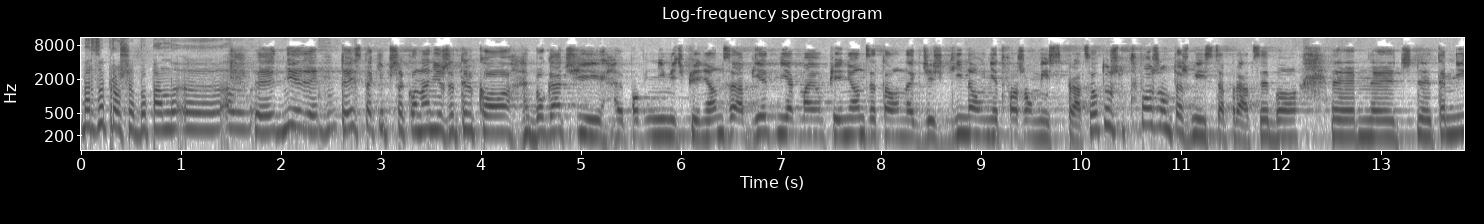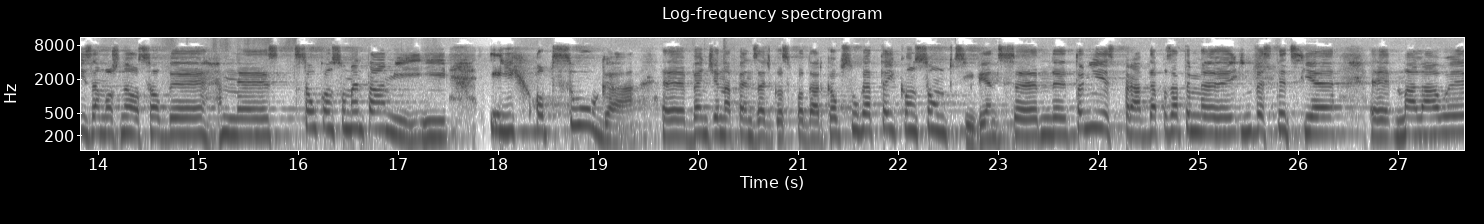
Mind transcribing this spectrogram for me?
bardzo proszę, bo pan... a- E, Nie, to jest takie przekonanie, że tylko bogaci powinni mieć pieniądze, a biedni jak mają pieniądze, to one gdzieś giną i nie tworzą miejsc pracy. Otóż tworzą też miejsca pracy, bo e, te mniej zamożne osoby e, są konsumentami i ich obsługa e, będzie napędzać gospodarkę, obsługa tej konsumpcji, więc to nie jest prawda. Poza tym inwestycje malały,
